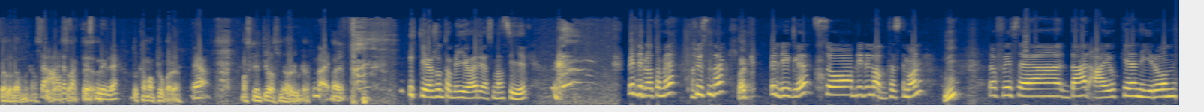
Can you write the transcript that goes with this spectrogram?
sted der man kan stå. Det er det faktisk att, mulig. Da kan man prova det. Ja. Man skal ikke gjøre som jeg gjorde. Nei. Ikke gjør som Tommy gjør, gjør som han sier. Veldig bra, Tommy. Tusen takk. takk. Veldig hyggelig. Så blir det ladetest i morgen. Da får vi se. Der er jo ikke Niroen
